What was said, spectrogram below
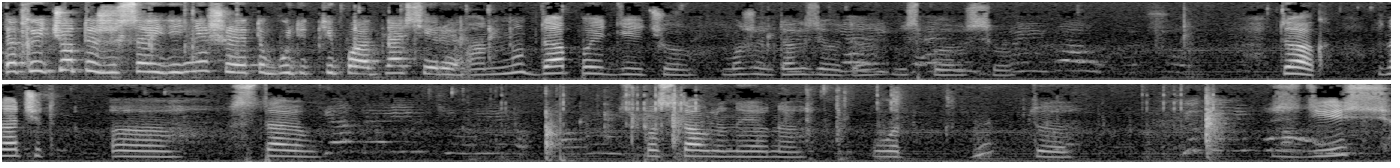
Так и что, ты же соединишь, и это будет типа одна серия. А ну да, по идее, что, можно и так сделать, да? Не спорю тобой. Так, значит, э, ставим, поставлю, наверное, вот э, здесь.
